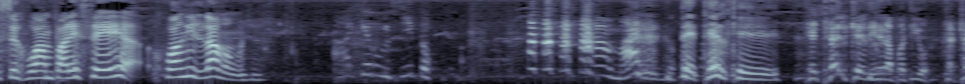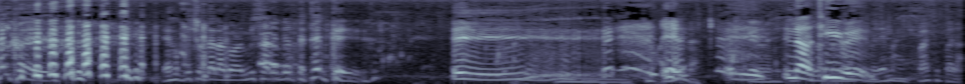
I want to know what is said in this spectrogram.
Ese Juan parece Juan y Lama. Ay, qué dulcito. Amargo. Tetelque. Tetelke, dijera Patío. Tetelke. Esos bichos de la nueva mí salen bien tetelke. Ahí anda. No, Que tío. me dé más espacio para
